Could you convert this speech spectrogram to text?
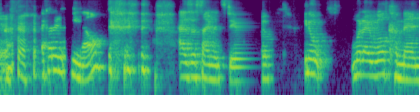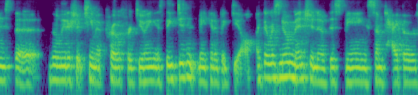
I got an email, as assignments do. You know, what I will commend the the leadership team at Pro for doing is they didn't make it a big deal. Like there was no mention of this being some type of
